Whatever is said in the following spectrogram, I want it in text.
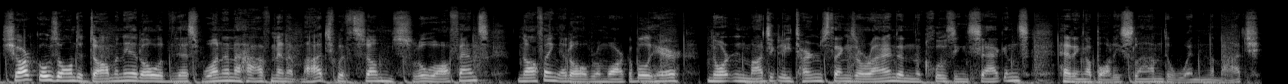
Shark goes on to dominate all of this one and a half minute match with some slow offense, nothing at all remarkable here. Norton magically turns things around in the closing seconds, hitting a body slam to win the match.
